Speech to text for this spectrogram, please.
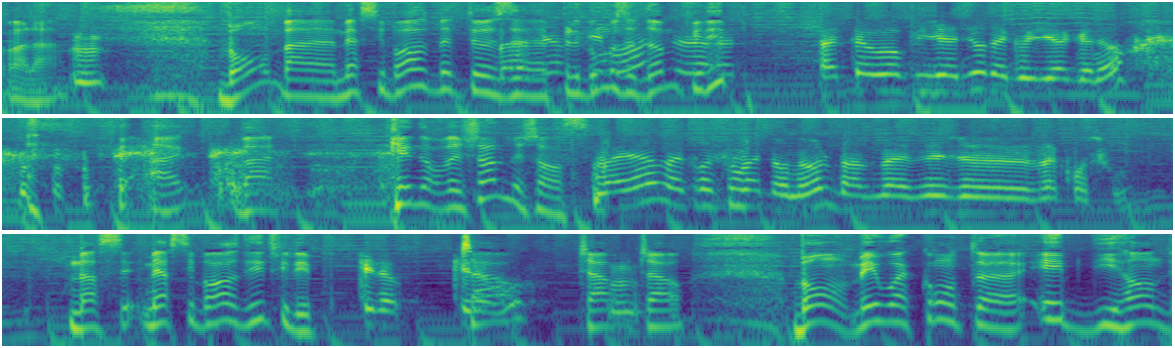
voilà. Mm. Bon, ben, merci Bras, benteuse, Bah, merci, pelgomos Ross, Dom, euh, Philippe. À ta au pigeadur d'Agogi à Ganor. Ah, bah, Ken Orvechal, mes chances. Bah, ja, va qu'on va dans Nol, bah, bah, je va. Merci, merci Bras, dites Philippe. Ciao. Ciao, Mm. ciao. Bon, mais wa compte euh, eb di hand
